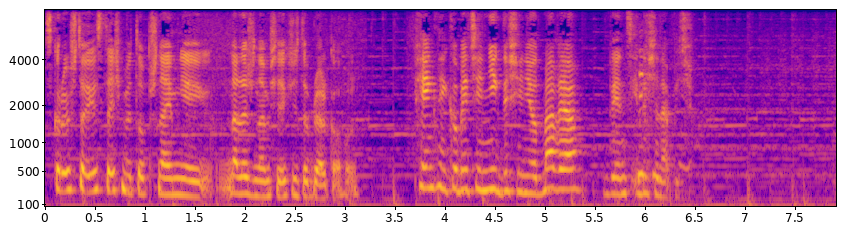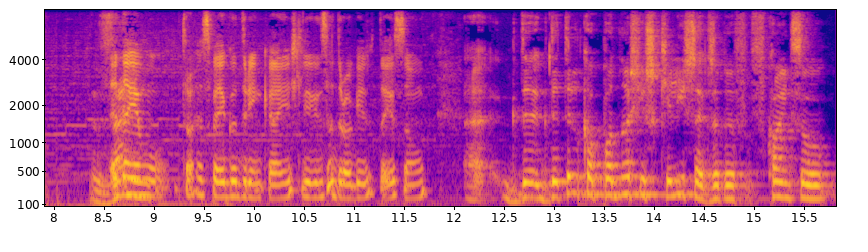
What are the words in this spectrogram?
Skoro już to jesteśmy, to przynajmniej należy nam się jakiś dobry alkohol. Pięknej kobiecie nigdy się nie odmawia, więc idę się napić. Zanim- Daję mu trochę swojego drinka, jeśli za drogie tutaj są. E, Gdy, gdy tylko podnosisz kieliszek, żeby w, końcu,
